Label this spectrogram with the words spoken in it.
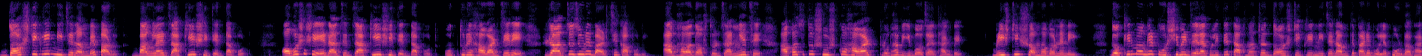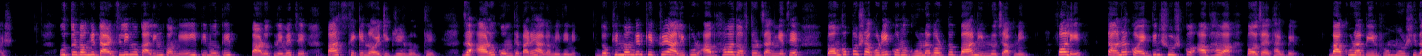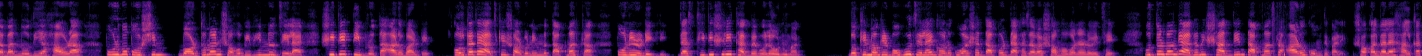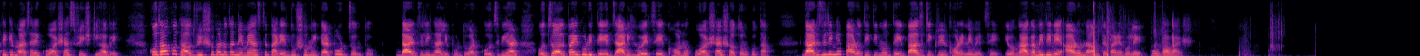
দশ ডিগ্রির নিচে নামবে পারদ বাংলায় জাকিয়ে শীতের দাপট। অবশেষে রাজ্যে জাকিয়ে শীতের দাপট, উত্তুরে হাওয়ার জেরে রাজ্য জুড়ে বাড়ছে কাঁপুনি। আবহাওয়া দফতর জানিয়েছে, আপাতত শুষ্ক হাওয়ার প্রভাবই বজায় থাকবে। বৃষ্টির সম্ভাবনা নেই। দক্ষিণবঙ্গের পশ্চিমের জেলাগুলিতে তাপমাত্রা দশ ডিগ্রির নিচে নামতে পারে বলে পূর্বাভাস। উত্তরবঙ্গের দার্জিলিং ও কালিম্পংয়ে ইতিমধ্যেই পারদ নেমেছে পাঁচ থেকে নয় ডিগ্রির মধ্যে, যা আরও কমতে পারে আগামী দিনে। দক্ষিণবঙ্গের ক্ষেত্রে আলিপুর আবহাওয়া দফতর জানিয়েছে, বঙ্গোপসাগরে কোনো ঘূর্ণাবর্ত বা নিম্নচাপ নেই, ফলে টানা কয়েকদিন শুষ্ক আবহাওয়া বজায় থাকবে। বাঁকুড়া, বীরভূম, মুর্শিদাবাদ, নদিয়া, হাওড়া, পূর্ব, পশ্চিম বর্ধমান সহ বিভিন্ন জেলায় শীতের তীব্রতা আরও বাড়বে। কলকাতায় আজকের সর্বনিম্ন তাপমাত্রা পনেরো ডিগ্রি, যা স্থিতিশীলই থাকবে বলে অনুমান। দক্ষিণবঙ্গের বহু জেলায় ঘন কুয়াশার দাপট দেখা যাওয়ার সম্ভাবনা রয়েছে। উত্তরবঙ্গে আগামী সাত দিন তাপমাত্রা আরও কমতে পারে। সকালবেলায় হালকা থেকে মাঝারি কুয়াশা সৃষ্টি হবে। কোথাও কোথাও দৃশ্যমানতা নেমে আসতে পারে দুশো মিটার পর্যন্ত। দার্জিলিং, আলিপুরদুয়ার, কোচবিহার ও জলপাইগুড়িতে জারি হয়েছে ঘন কুয়াশার সতর্কতা। দার্জিলিংয়ে পারদ ইতিমধ্যেই পাঁচ ডিগ্রির ঘরে নেমেছে এবং আগামী দিনে আরও নামতে পারে বলে পূর্বাভাস।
